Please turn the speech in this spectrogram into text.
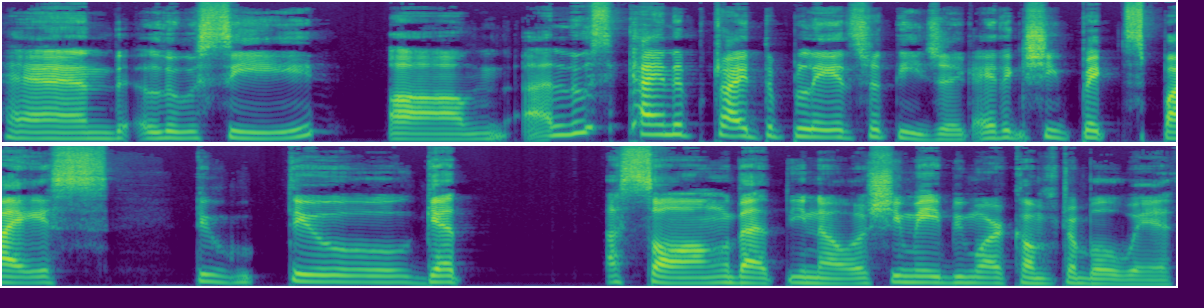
and Loosey um uh, Loosey kind of tried to play it strategic. I think she picked Spice to to get a song that you know she may be more comfortable with,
